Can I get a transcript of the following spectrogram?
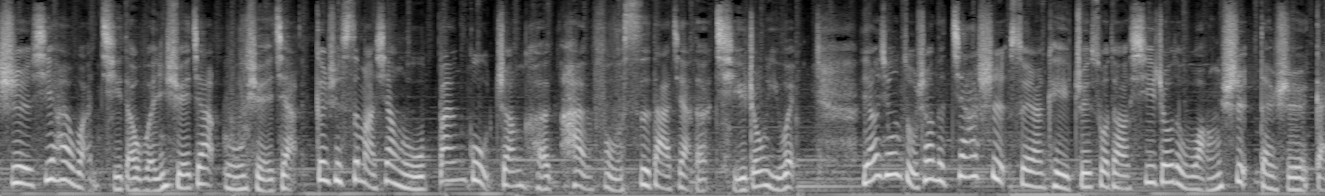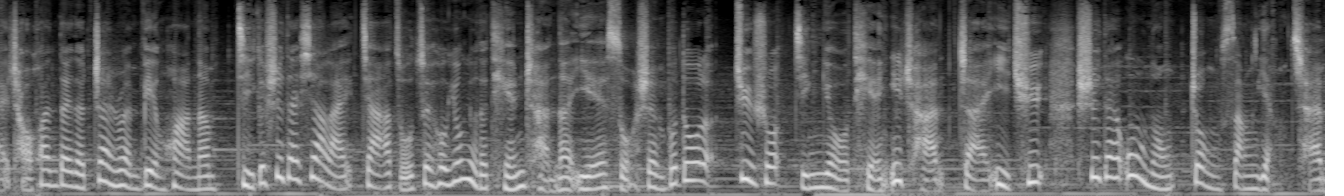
是西汉晚期的文学家、儒学家，更是司马相如、班固、张衡汉赋四大家的其中一位。杨雄祖上的家世虽然可以追溯到西周的王室，但是改朝换代的战乱变化呢，几个世代下来，家族最后拥有的田产呢，也所剩不多了。据说仅有田一产，宅一区，世代务农，种桑养蚕。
